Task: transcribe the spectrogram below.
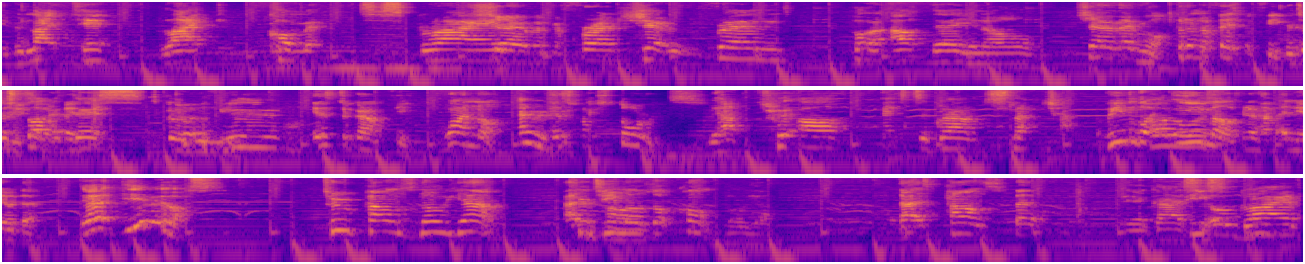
If you liked it, like, comment, subscribe, Share it with your friends. share it with your friends. put it out there, you know. Share it with everyone. Put it on the Facebook feed. We just started this. It's gonna be new. Instagram feed. Why not? Everything. Instagram stories. We have Twitter, Instagram, Snapchat. We even got Follow us. email if you don't have any of them. Yeah, email us. Two pounds no yam at gmail.com. No yam. That is pounds spelled. Yeah, guys, P.O.D.. subscribe.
